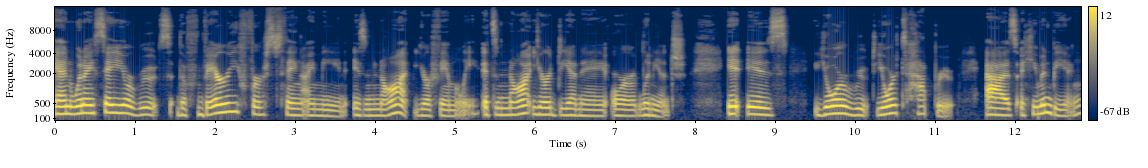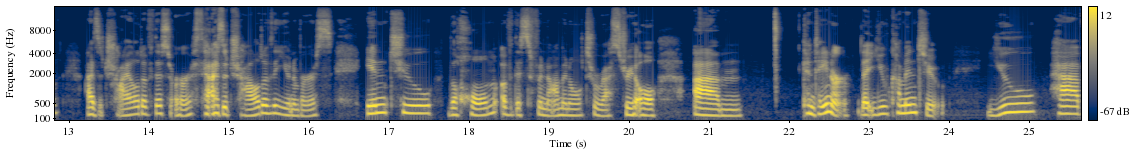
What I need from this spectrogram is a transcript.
And when I say your roots, the very first thing I mean is not your family, it's not your DNA or lineage. It is your root, your taproot as a human being as a child of this earth, as a child of the universe, into the home of this phenomenal terrestrial um, container that you come into. You have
